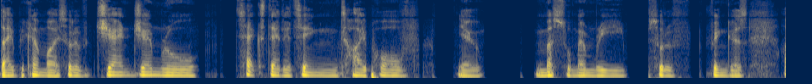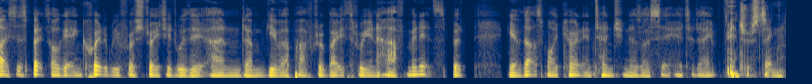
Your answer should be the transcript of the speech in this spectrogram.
they become my sort of gen- general text editing type of, you know, muscle memory sort of fingers. I suspect I'll get incredibly frustrated with it and um, give up after about three and a half minutes. But you know, that's my current intention as I sit here today. Interesting.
